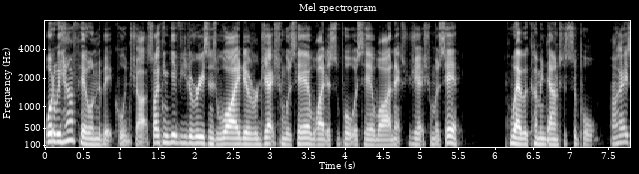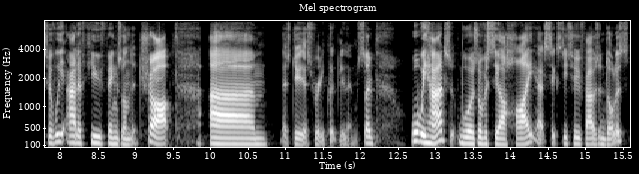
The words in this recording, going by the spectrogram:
what do we have here on the Bitcoin chart? So, I can give you the reasons why the rejection was here, why the support was here, why our next rejection was here, where we're coming down to support. Okay, so if we add a few things on the chart, um, let's do this really quickly then. So, what we had was obviously our high at $62,000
